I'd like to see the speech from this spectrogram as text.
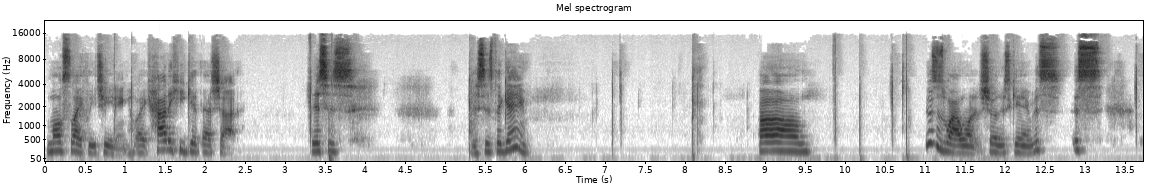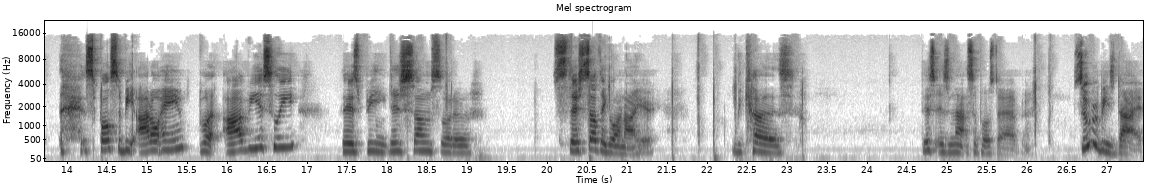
most likely cheating. Like, how did he get that shot? This is this is the game. Um, this is why I wanted to show this game. It's it's it's supposed to be auto aim, but obviously there's being there's some sort of there's something going on here because this is not supposed to happen. Super Beast died,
